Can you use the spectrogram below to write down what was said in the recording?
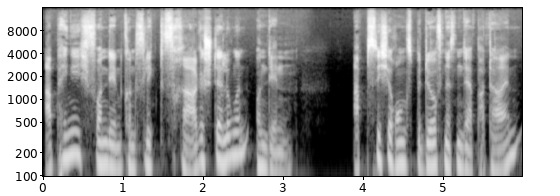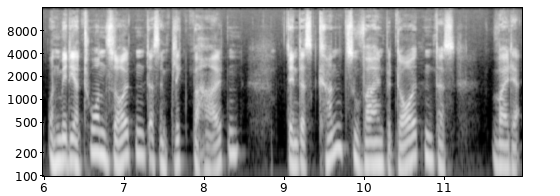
abhängig von den Konfliktfragestellungen und den Absicherungsbedürfnissen der Parteien und Mediatoren sollten das im Blick behalten, denn das kann zuweilen bedeuten, dass, weil der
